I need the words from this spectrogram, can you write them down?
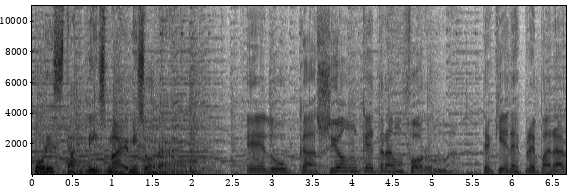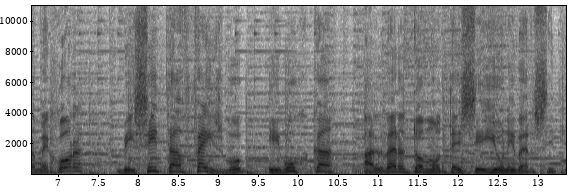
por esta misma emisora. Educación que transforma. ¿Te quieres preparar mejor? Visita Facebook y busca Alberto Motesi University.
